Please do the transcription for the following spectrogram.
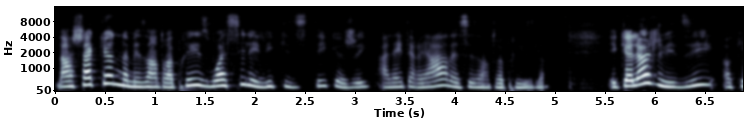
Dans chacune de mes entreprises, voici les liquidités que j'ai à l'intérieur de ces entreprises-là. Et que là, je lui dis OK,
